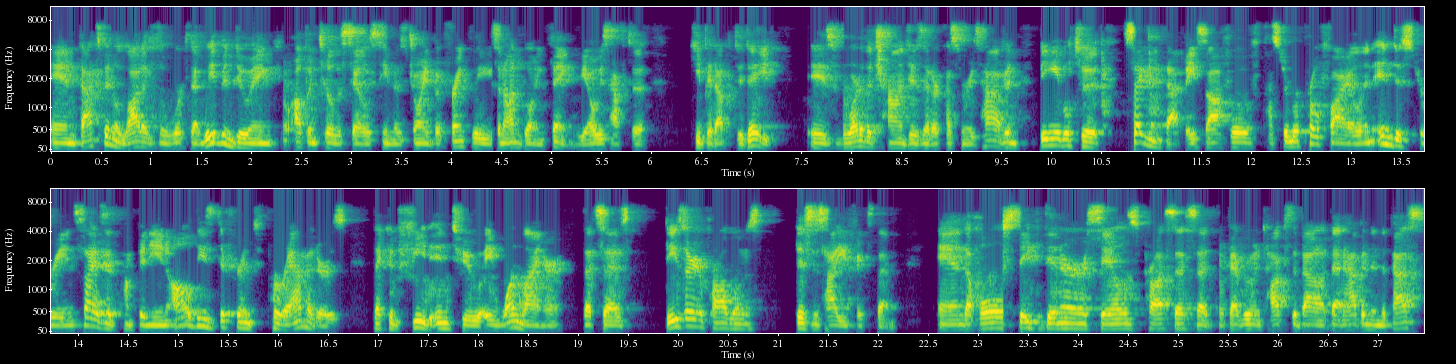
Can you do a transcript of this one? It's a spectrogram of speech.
And that's been a lot of the work that we've been doing up until the sales team has joined. But frankly, it's an ongoing thing. We always have to keep it up to date is what are the challenges that our customers have and being able to segment that based off of customer profile and industry and size of company and all these different parameters that could feed into a one liner that says these are your problems. This is how you fix them. And the whole steak dinner sales process that everyone talks about that happened in the past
